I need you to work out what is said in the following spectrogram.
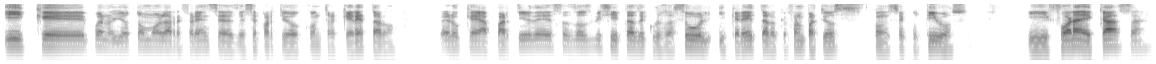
y que, bueno, yo tomo la referencia desde ese partido contra Querétaro, pero que a partir de esas dos visitas de Cruz Azul y Querétaro, que fueron partidos consecutivos, y fuera de casa,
